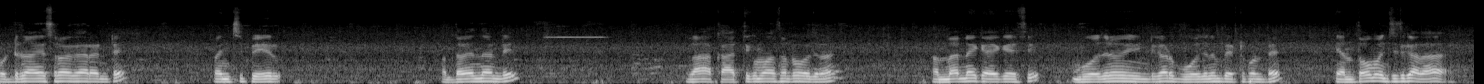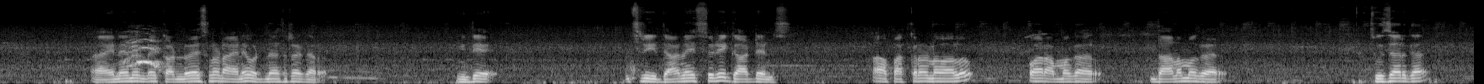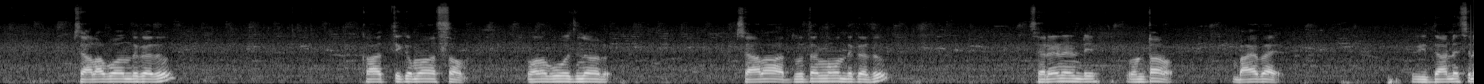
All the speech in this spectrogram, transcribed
ఒడ్డు నాగేశ్వరరావు గారు అంటే మంచి పేరు. అర్థమైందండి? ఇలా కార్తీక మాసం రోజున అందరినీ కైకేసి భోజనం ఇంటికాడ భోజనం పెట్టుకుంటే ఎంతో మంచిది కదా. ఆయనేనండి కండు వేసుకున్నాడు ఆయనే వడ్డినేశ్వరరావు గారు. ఇదే శ్రీ దానేశ్వరి గార్డెన్స్. ఆ పక్కన ఉన్న వాళ్ళు వారి అమ్మగారు దానమ్మ గారు. చూశారుగా? చాలా బాగుంది కదా? కార్తీక మాసం వన భోజనాలు చాలా అద్భుతంగా ఉంది కదా? సరేనండి ఉంటాను. Bye bye. ఇది దానేశ్వరి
